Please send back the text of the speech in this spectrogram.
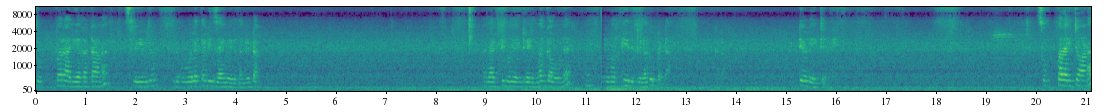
സൂപ്പർ ആലിയ കട്ടാണ്. സ്ലീവിലും ഇതുപോലത്തെ ഡിസൈൻ വരുന്നുണ്ട് കേട്ടോ. നല്ല അടിപൊളിയായിട്ട് വരുന്ന ഗൗണ്. വർക്ക് ചെയ്തിട്ടുള്ള ദുപ്പട്ട. അടിപൊളിയായിട്ട് സൂപ്പർ ഐറ്റം ആണ്.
